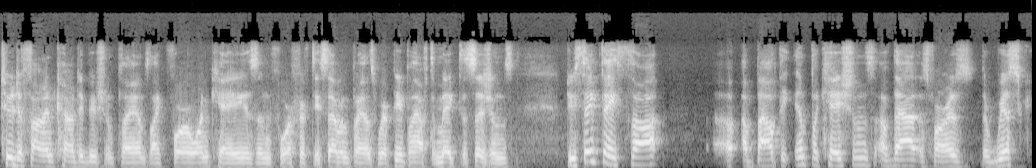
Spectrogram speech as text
to defined contribution plans like 401ks and 457 plans, where people have to make decisions, do you think they thought about the implications of that as far as the risk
